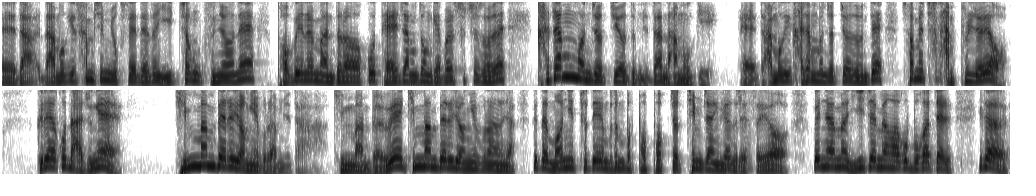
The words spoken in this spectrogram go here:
예, 나, 남욱이 36세 되던 2009년에 법인을 만들어 갖고 대장동 개발 수주전에 가장 먼저 뛰어듭니다. 남욱이. 예, 남욱이 가장 먼저 뛰어드는데 처음에 잘 안 풀려요. 그래 갖고 나중에 김만배를 영입을 합니다. 김만배. 왜 김만배를 영입을 하느냐? 그때 머니투데이 무슨 뭐 법, 법조 팀장인가 그렇죠. 그랬어요. 왜냐하면 이재명하고 뭐가 될, 그러니까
